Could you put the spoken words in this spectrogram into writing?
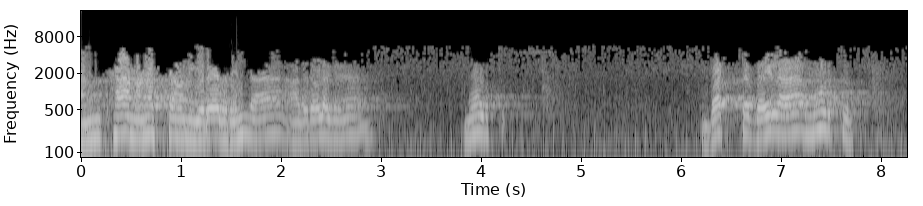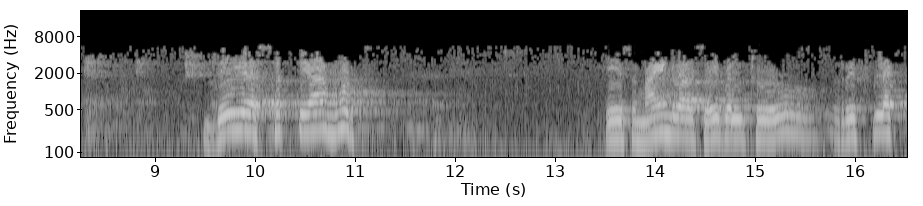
ಅಂಥ ಮನಸ್ಸು ಅವನಿಗಿರೋದ್ರಿಂದ ಅದರೊಳಗೆ ಮೂಡ್ತು ಬಟ್ಟ ಬೈಲ ಮೂಡ್ತು ದಿವ್ಯ ಸತ್ಯ ಮೂಡ್ತು His mind was able to reflect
